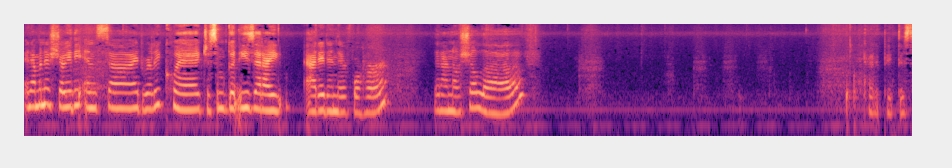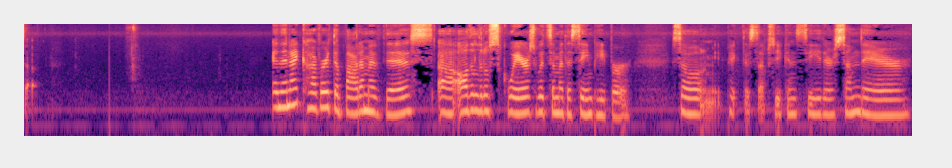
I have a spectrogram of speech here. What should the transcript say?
And I'm going to show you the inside really quick. Just some goodies that I added in there for her that I know she'll love. Try to pick this up. And then I covered the bottom of this, uh, all the little squares with some of the same paper. So let me pick this up so you can see there's some there.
